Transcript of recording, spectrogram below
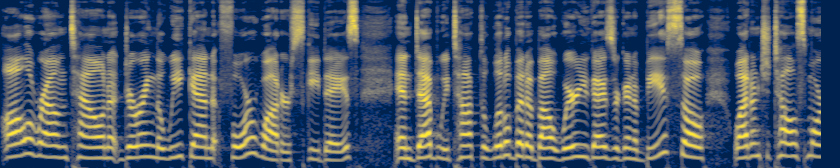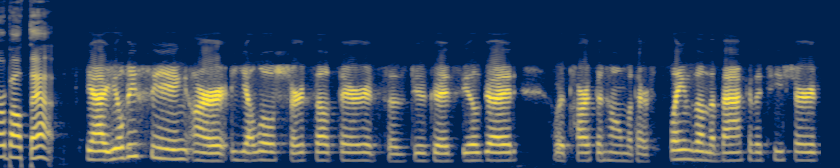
all around town during the weekend for water ski days. And Deb, we talked a little bit about where you guys are going to be. So why don't you tell us more about that? Yeah, you'll be seeing our yellow shirts out there. It says "Do Good, Feel Good" with Hearth and Home with our flames on the back of the T-shirts.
